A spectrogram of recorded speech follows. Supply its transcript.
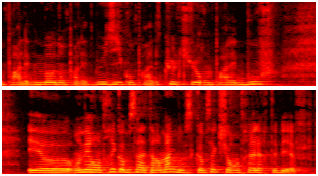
on parlait de mode, on parlait de musique, on parlait de culture, on parlait de bouffe. Et euh, on est rentré comme ça à Tarmac, donc c'est comme ça que je suis rentrée à l'RTBF.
